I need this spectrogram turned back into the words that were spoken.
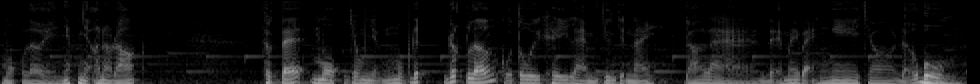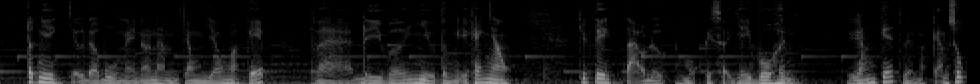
một lời nhắc nhở nào đó. Thực tế, một trong những mục đích rất lớn của tôi khi làm chương trình này đó là để mấy bạn nghe cho đỡ buồn. Tất nhiên, chữ đỡ buồn này nó nằm trong dấu ngoặc kép và đi với nhiều tầng nghĩa khác nhau. Trước tiên, tạo được một cái sợi dây vô hình gắn kết về mặt cảm xúc,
